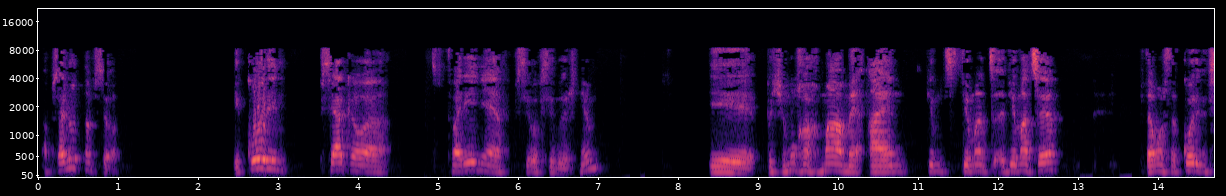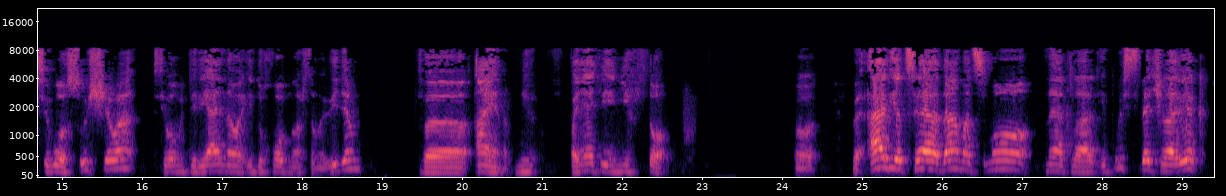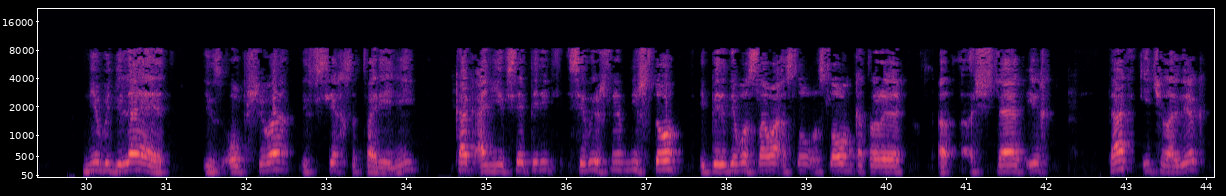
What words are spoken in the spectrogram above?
Абсолютно все. И корень всякого творения всего Всевышним. И почему хахмаме айн тимаце? Потому что корень всего сущего, всего материального и духовного, что мы видим, в айн, понятие ничто. Вот. Адам ацмо И пусть себя человек не выделяет из общего, из всех сотворений, как они все перед Всевышним ничто, и перед его слова, словом, которое осуществляет их, так и человек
